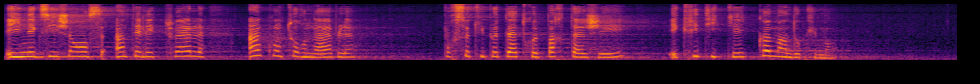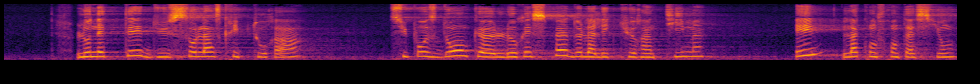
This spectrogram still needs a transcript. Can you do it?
et une exigence intellectuelle incontournable pour ce qui peut être partagé et critiqué comme un document. L'honnêteté du sola scriptura suppose donc le respect de la lecture intime et la confrontation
